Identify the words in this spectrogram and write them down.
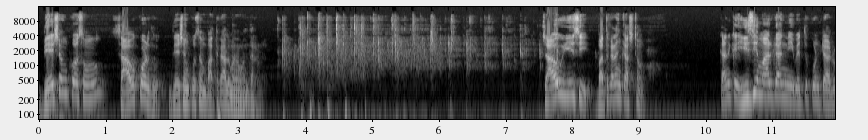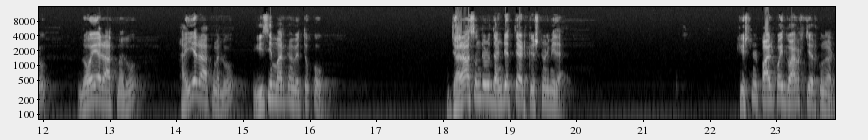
దేశం కోసం సావకూడదు దేశం కోసం బతకాలి మనం అందరం. చావు ఈజీ బతకడం కష్టం. కనుక ఈజీ మార్గాన్ని వెతుక్కుంటారు. లోయర్ ఆత్మలు హయ్యర్ ఆత్మలు ఈజీ మార్గం వెతుక్కో. జరాసంధుడు దండెత్తాడు కృష్ణుడి మీద. కృష్ణుడు పారిపోయి ద్వారకు చేరుకున్నాడు.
